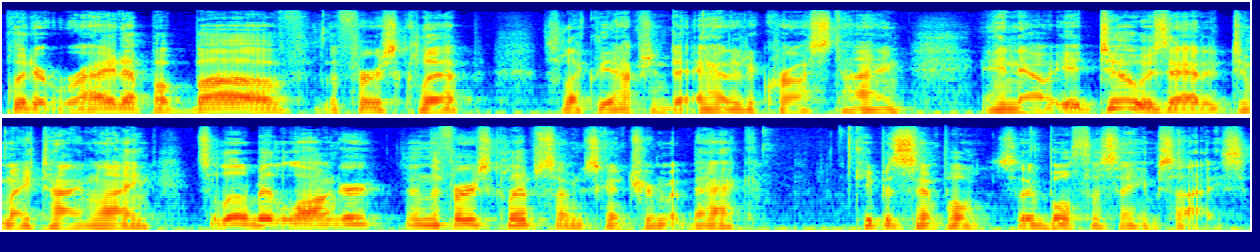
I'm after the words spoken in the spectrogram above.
put it right up above the first clip, select the option to add it across time, and now it too is added to my timeline. It's a little bit longer than the first clip, so I'm just going to trim it back. Keep it simple, so they're both the same size.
